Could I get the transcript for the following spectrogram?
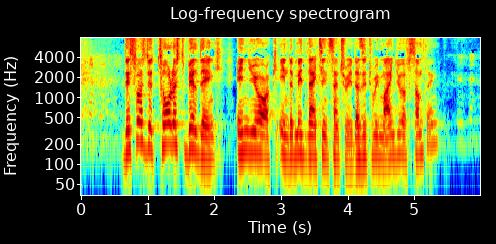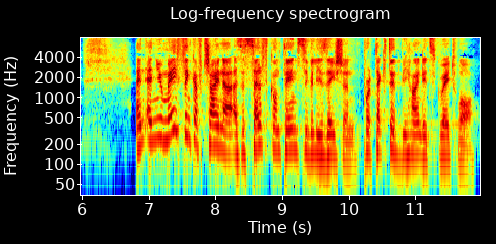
this was the tallest building in New York in the mid 19th century. Does it remind you of something? And, and you may think of China as a self-contained civilization protected behind its Great Wall.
